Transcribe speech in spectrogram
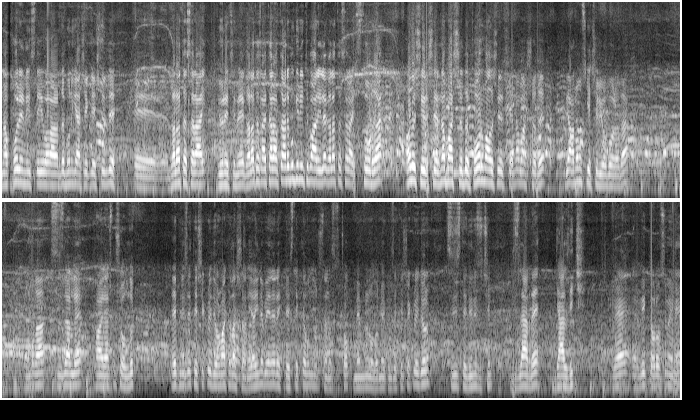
Napoli'nin isteği vardı. Bunu gerçekleştirdi e, Galatasaray yönetimi. Galatasaray taraftarı bugün itibariyle Galatasaray Store'da alışverişlerine başladı. Forma alışverişlerine başladı. Bir anons geçiliyor bu arada. Onu da sizlerle paylaşmış olduk. Hepinize teşekkür ediyorum arkadaşlar. Yayını beğenerek destekte bulunursanız çok memnun olurum. Hepinize teşekkür ediyorum. Siz istediğiniz için bizler de geldik ve Victor Osimhen'i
